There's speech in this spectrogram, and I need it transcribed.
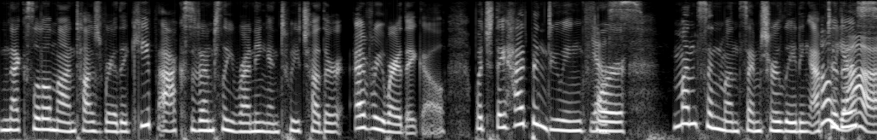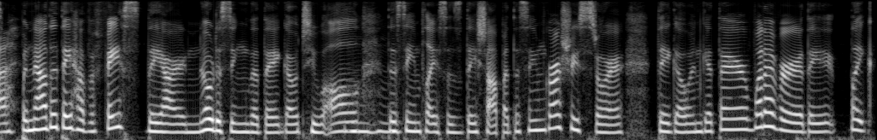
next little montage where they keep accidentally running into each other everywhere they go, which they had been doing for Yes. Months and months, I'm sure, leading up Oh, to this. yeah. But now that they have a face, they are noticing that they go to all Mm-hmm. the same places. They shop at the same grocery store. They go and get their whatever. They like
